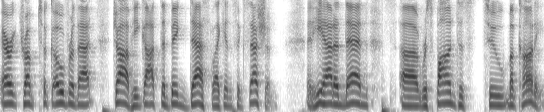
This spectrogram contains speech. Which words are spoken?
Eric Trump took over that job. He got the big desk like in succession. And he had to then uh, respond to, to McConney.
